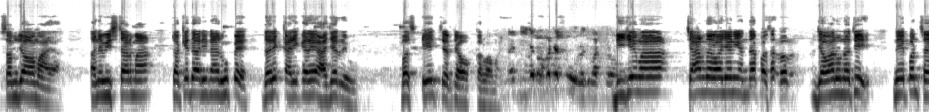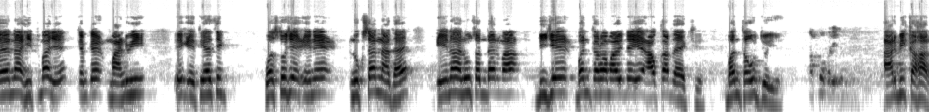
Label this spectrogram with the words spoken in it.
સમજાવવામાં આવ્યા. અને વિસ્તારમાં તકેદારીના રૂપે દરેક કાર્યકરે હાજર રહેવું. બસ એ જ ચર્ચાઓ કરવામાં ડીજેમાં ચાર દરવાજાની અંદર જવાનું નથી ને એ પણ શહેરના હિતમાં છે. કેમ કે માંડવી એક ઐતિહાસિક વસ્તુ છે એને નુકસાન ના થાય. એના અનુસંધાનમાં ડીજે બંધ કરવામાં આવ્યું છે એ આવકારદાયક છે. બંધ થવું જ જોઈએ. R B Kahar.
